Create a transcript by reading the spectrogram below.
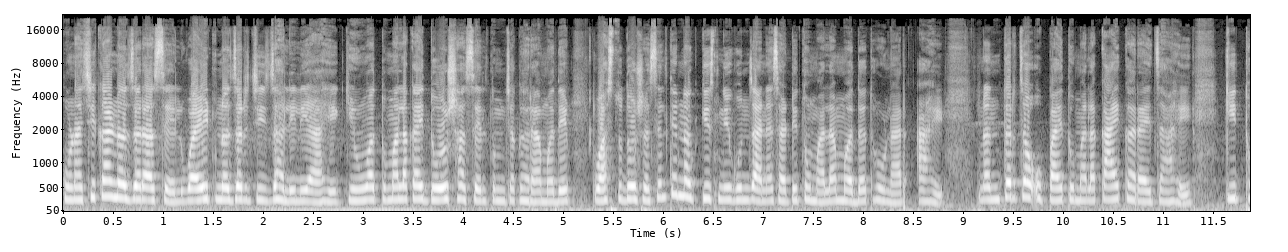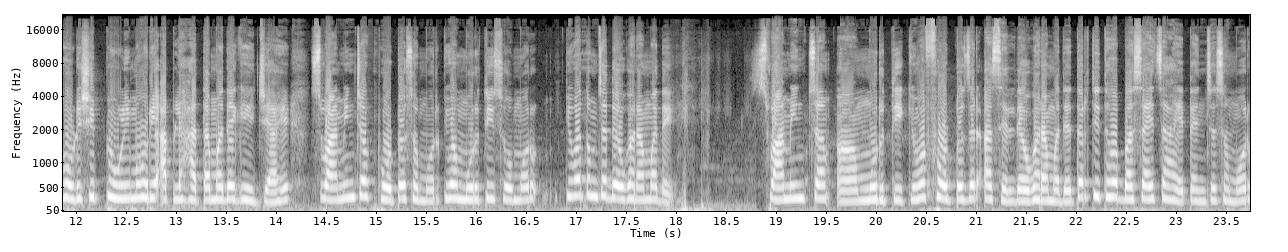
कुणाची काय नजर असेल वाईट नजर जी झालेली आहे किंवा तुम्हाला काही दोष असेल तुमच्या घरामध्ये वास्तुदोष असेल ते नक्कीच निघून जाण्यासाठी तुम्हाला मदत होणार आहे. नंतरचा उपाय तुम्हाला काय करायचा आहे की थोडीशी पिवळी मोहरी आपल्या हातामध्ये घ्यायची आहे स्वामींच्या फोटोसमोर किंवा मूर्तीसमोर किंवा तुमच्या देवघरामध्ये. स्वामींचा मूर्ती किंवा फोटो जर असेल देवघरामध्ये तर तिथं बसायचं आहे त्यांच्यासमोर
